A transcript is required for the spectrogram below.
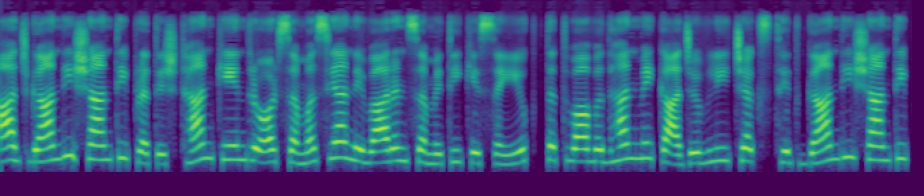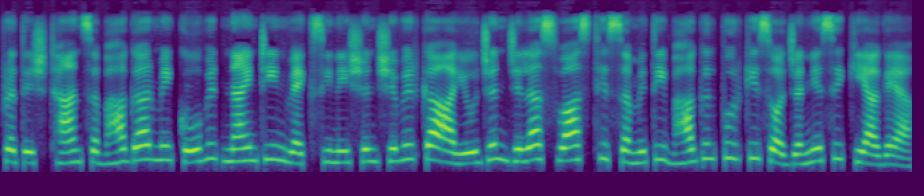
आज गांधी शांति प्रतिष्ठान केंद्र और समस्या निवारण समिति के संयुक्त तत्वावधान में काजवली चक स्थित गांधी शांति प्रतिष्ठान सभागार में कोविड 19 वैक्सीनेशन शिविर का आयोजन जिला स्वास्थ्य समिति भागलपुर के सौजन्य से किया गया।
